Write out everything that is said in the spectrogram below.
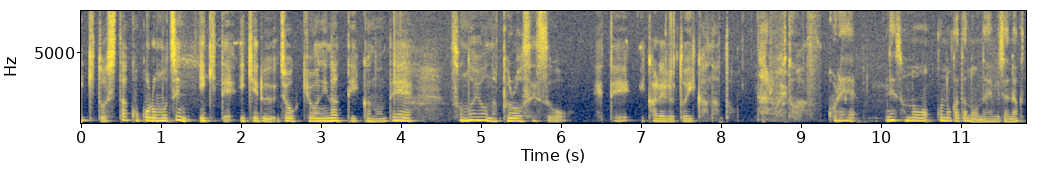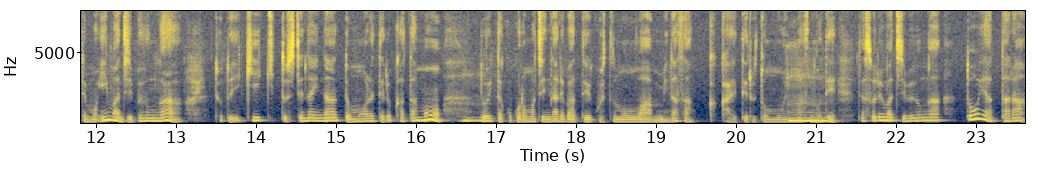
生きとした心持ちに生きていける状況になっていくのでそのようなプロセスを経ていかれるといいかなとなるほど。これねそのこの方のお悩みじゃなくても今自分がちょっと生き生きとしてないなって思われてる方も、うん、どういった心持ちになればっていうご質問は皆さん抱えてると思いますので、うん、じゃあそれは自分がどうやったら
